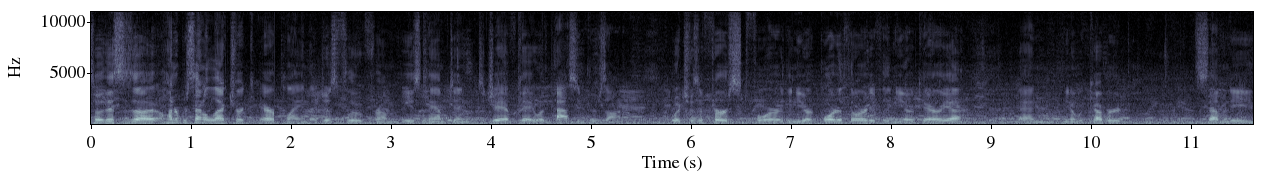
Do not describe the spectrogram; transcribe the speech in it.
So this is a 100% electric airplane that just flew from East Hampton to JFK with passengers on it, which was a first for the New York Port Authority for the New York area. And you know, we covered 70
